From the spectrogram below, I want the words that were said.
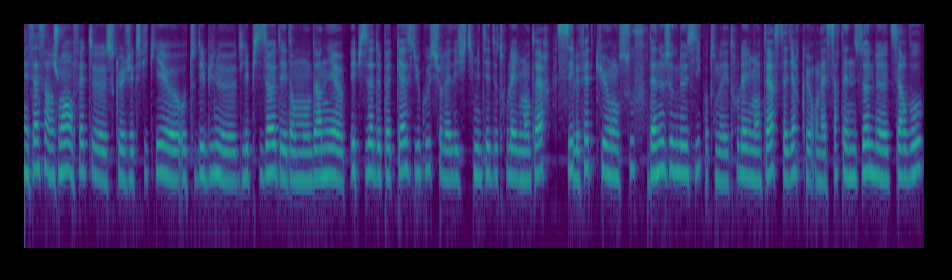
Et ça, ça rejoint en fait euh, ce que j'expliquais euh, au tout début de, l'épisode et dans mon dernier euh, épisode de podcast, du coup, sur la légitimité des troubles alimentaires. C'est le fait qu'on souffre d'anosognosie quand on a des troubles alimentaires, c'est-à-dire qu'on a certaines zones de notre cerveau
